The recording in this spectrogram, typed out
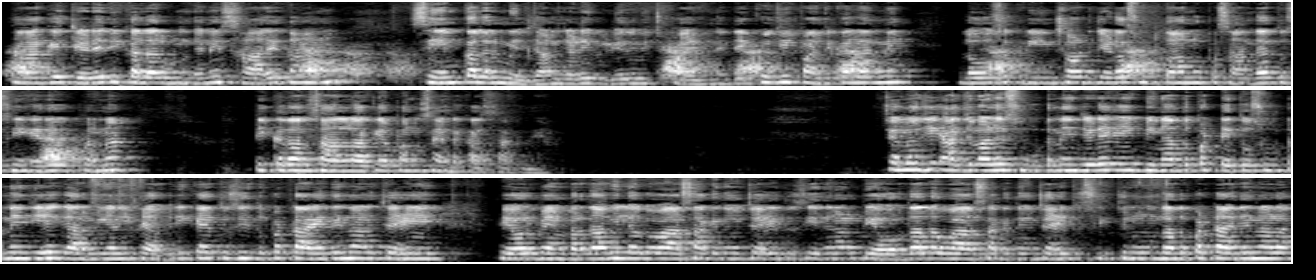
ਤਾਂ ਕਿ ਜਿਹੜੇ ਵੀ ਕਲਰ ਹੁੰਦੇ ਨੇ, ਸਾਰੇ ਤੁਹਾਨੂੰ ਸੇਮ ਕਲਰ ਮਿਲ ਜਾਣ ਜਿਹੜੇ ਵੀਡੀਓ ਦੇ ਵਿੱਚ ਪਾਏ ਹੁੰਦੇ ਨੇ। ਦੇਖੋ ਜੀ, ਪੰਜ ਕਲਰ ਨੇ। ਲਓ ਸਕਰੀਨਸ਼ਾਟ ਜਿਹੜਾ ਸੂਟ ਤੁਹਾਨੂੰ ਪਸੰਦ ਹੈ, ਤੁਸੀਂ ਇਹਦੇ ਉੱਪਰ ਨਾ ਟਿਕ ਦਾ ਨਿਸ਼ਾਨ ਲਾ ਕੇ ਆਪਾਂ ਨੂੰ ਸੈਂਡ ਕਰ ਸਕਦੇ ਹਾਂ। ਚਲੋ ਜੀ, ਅੱਜ ਵਾਲੇ ਸੂਟ ਨੇ ਜਿਹੜੇ, ਇਹ ਬਿਨਾਂ ਦੁਪੱਟੇ ਤੋਂ ਸੂਟ ਨੇ ਜੀ, ਇਹ ਗਰਮੀ ਵਾਲੀ ਫੈਬਰਿਕ ਹੈ। ਤੁਸੀਂ ਦੁਪੱਟਾ ਇਹਦੇ ਨਾਲ ਚਾਹੇ ਪਿਓਰ ਮੈਂਬਰ ਦਾ ਵੀ ਲਗਵਾ ਸਕਦੇ ਹੋ, ਚਾਹੇ ਤੁਸੀਂ ਇਹਦੇ ਨਾਲ ਪਿਓਰ ਦਾ ਲਗਵਾ ਸਕਦੇ ਹੋ, ਚਾਹੇ ਤੁਸੀਂ ਚਨੂਨ ਦਾ ਦੁਪੱਟਾ ਇਹਦੇ ਨਾਲ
